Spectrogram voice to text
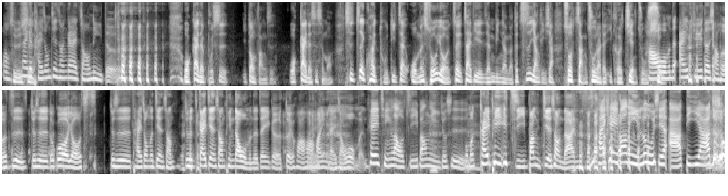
哦，是不是？那个台中建商应该来找你的。我盖的不是一栋房子，我盖的是什么？是这块土地在我们所有在在地的人民的的滋养底下所长出来的一棵建筑树。好，我们的 I G 的小盒子，就是如果有。就是台中的建商，就是该建商听到我们的这一个 对话的话，欢迎来找我们。可以请老吉帮你，就是我们开辟一集，帮你介绍你的案子，还可以帮你录一些 R D 啊这种。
